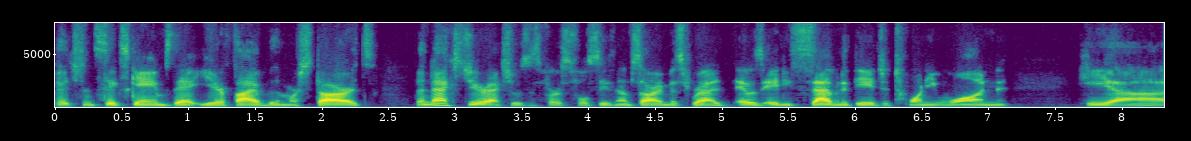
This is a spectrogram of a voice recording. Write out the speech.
pitched in six games that year. Five of them were starts. The next year actually was his first full season. I'm sorry, I misread. It was 87 at the age of 21. He uh,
